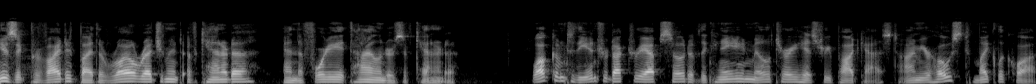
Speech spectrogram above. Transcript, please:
Music provided by the Royal Regiment of Canada and the 48th Highlanders of Canada. Welcome to the introductory episode of the Canadian Military History Podcast. I'm your host, Mike Lacroix.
